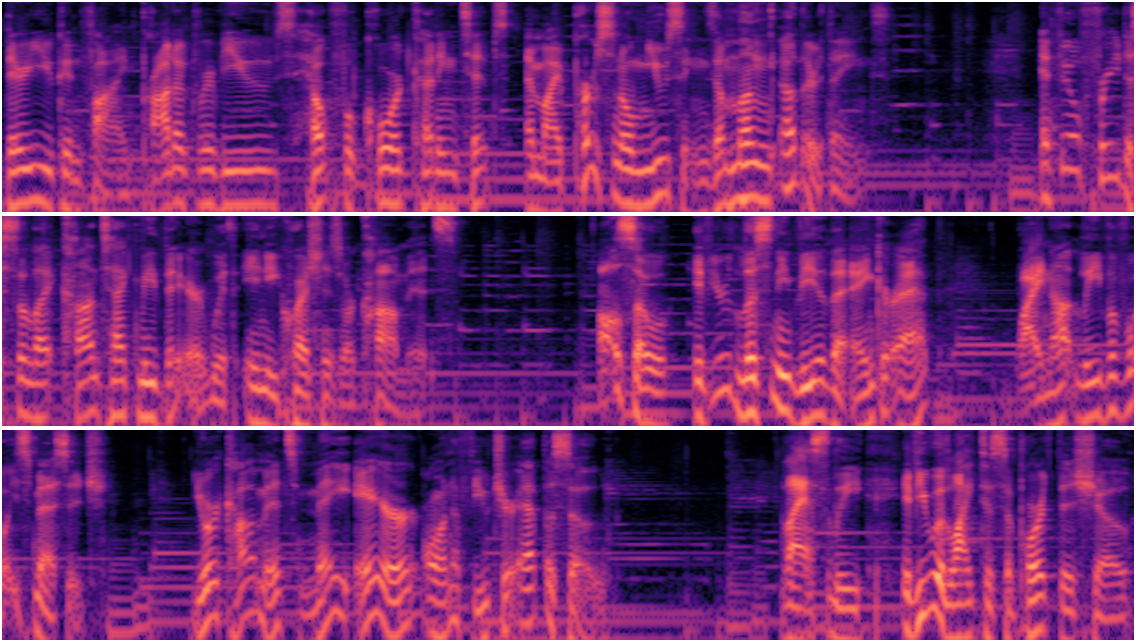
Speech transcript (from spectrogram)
There you can find product reviews, helpful cord cutting tips, and my personal musings, among other things. And feel free to select Contact Me there with any questions or comments. Also, if you're listening via the Anchor app, why not leave a voice message? Your comments may air on a future episode. Lastly, if you would like to support this show,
